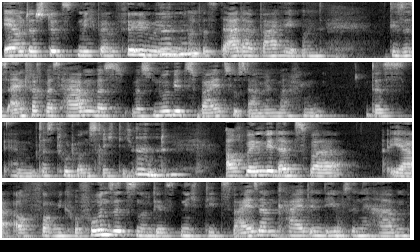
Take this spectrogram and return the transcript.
er unterstützt mich beim Filmen mhm. und ist da dabei und dieses einfach was haben, was, was nur wir zwei zusammen machen, das, ähm, das tut uns richtig mhm. gut. Auch wenn wir dann zwar ja auch vor Mikrofon sitzen und jetzt nicht die Zweisamkeit in dem Sinne haben,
